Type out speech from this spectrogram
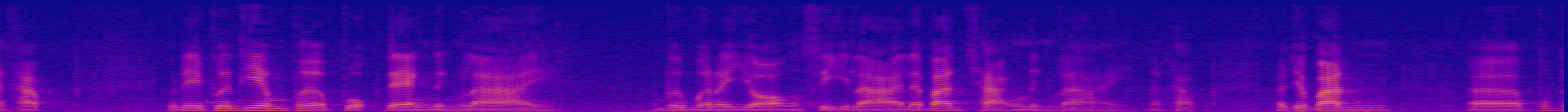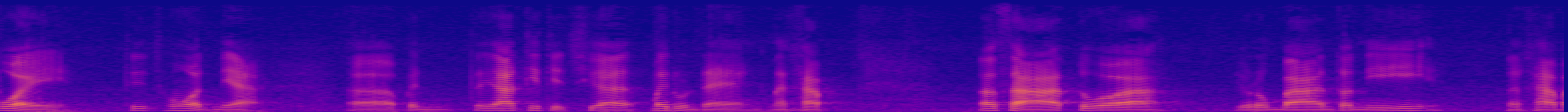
นะครับอยู่ในพื้นที่อำเภอปลวกแดง 1 รายอำเภอเมืองระยอง 4 ราย และบ้านฉาง 1 รายนะครับ ปัจจุบันผู้ป่วยที่ทั้งหมดเนี่ยเเป็นระยะที่ติดเชื้อไม่รุนแรงนะครับ รักษาตัวอยู่โรงพยาบาลตอนนี้นะครับ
